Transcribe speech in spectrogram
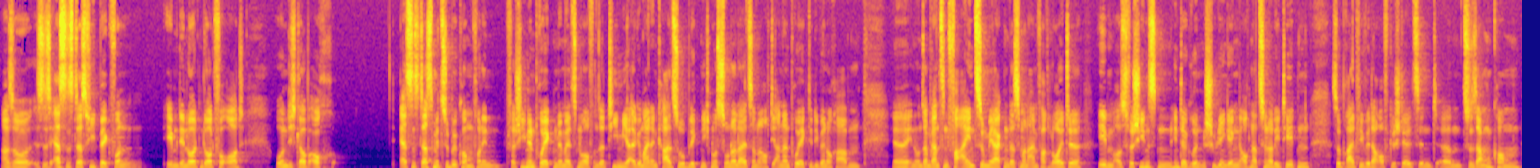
Also es ist erstens das Feedback von eben den Leuten dort vor Ort. Und ich glaube auch erstens das mitzubekommen von den verschiedenen Projekten, wenn man jetzt nur auf unser Team hier allgemein in Karlsruhe blickt, nicht nur Sonalight, sondern auch die anderen Projekte, die wir noch haben, äh, in unserem ganzen Verein zu merken, dass man einfach Leute eben aus verschiedensten Hintergründen, Studiengängen, auch Nationalitäten, so breit wie wir da aufgestellt sind, ähm, zusammenkommen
